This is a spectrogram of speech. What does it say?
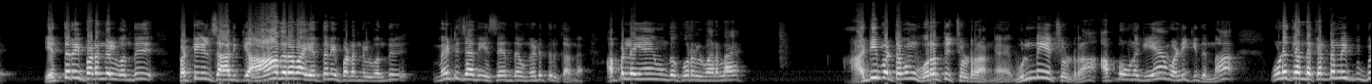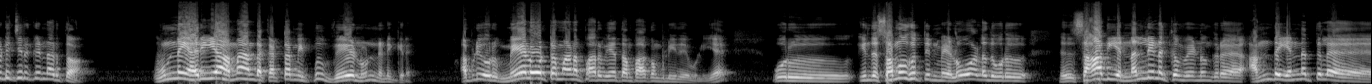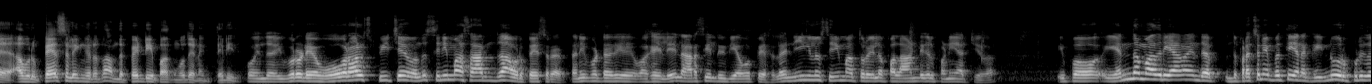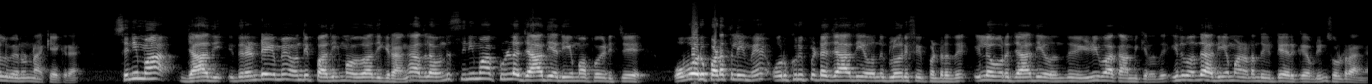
எத்தனை படங்கள் வந்து பட்டியல் சாதிக்கு ஆதரவா எத்தனை படங்கள் வந்து மேட்டு சாதியை சேர்ந்தவங்க எடுத்திருக்காங்க? அப்பல ஏன் உங்க குரல் வரல? அடிபட்டவன் உரத்து சொல்றாங்க உண்மையை சொல்றான். அப்ப உனக்கு ஏன் வலிக்குதுன்னா உனக்கு அந்த கட்டமைப்பு பிடிச்சிருக்குன்னு அர்த்தம். உன்னை அறியாம அந்த கட்டமைப்பு வேணும்னு நினைக்கிறேன். அப்படி ஒரு மேலோட்டமான பார்வையை தான் பார்க்க முடியுதே ஒழிய ஒரு இந்த சமூகத்தின் மேலோ அல்லது ஒரு சாதிய நல்லிணக்கம் வேணுங்கிற அந்த எண்ணத்துல அவர் பேசலைங்கிறது அந்த பேட்டியை பார்க்கும்போது எனக்கு தெரியுது. இப்போ இந்த இவருடைய ஓவரால் ஸ்பீச்சே வந்து சினிமா சார்ந்து தான் அவர் பேசுகிறார் தனிப்பட்ட வகையிலே இல்லை அரசியல் ரீதியாகவோ பேசலை. நீங்களும் சினிமா துறையில் பல ஆண்டுகள் பணியாற்றியவர். இப்போ எந்த மாதிரியான இந்த இந்த பிரச்சனையை பற்றி எனக்கு இன்னொரு புரிதல் வேணும்னு நான் கேட்குறேன் சினிமா ஜாதி இது ரெண்டையுமே வந்து இப்போ அதிகமாக விவாதிக்கிறாங்க. அதில் வந்து சினிமாக்குள்ள ஜாதி அதிகமாக போயிடுச்சு. ஒவ்வொரு படத்துலையுமே ஒரு குறிப்பிட்ட ஜாதியை வந்து குளோரிஃபை பண்ணுறது இல்லை ஒரு ஜாதியை வந்து இழிவாக காமிக்கிறது இது வந்து அதிகமாக நடந்துக்கிட்டே இருக்குது அப்படின்னு சொல்கிறாங்க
